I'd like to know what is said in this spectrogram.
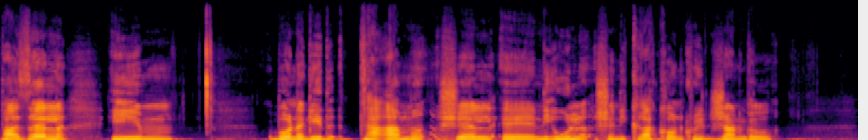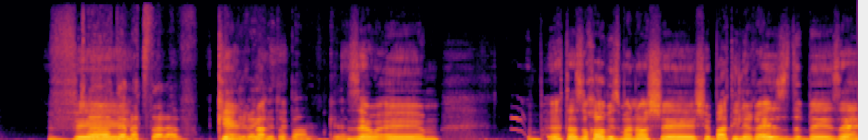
פאזל עם, בוא נגיד, טעם של uh, ניהול שנקרא Concrete Jungle. ו... אה, אתה המלצת עליו. כן, אני ראיתי אותו פעם, כן. זהו, um, אתה זוכר בזמנו ש... שבאתי לרזד בזה?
